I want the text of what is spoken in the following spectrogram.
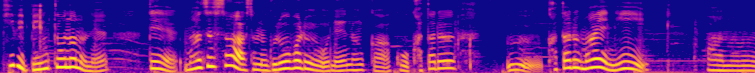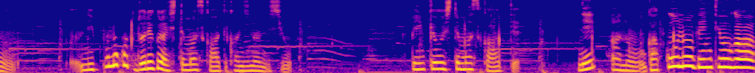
日々勉強なのね。でまずさそのグローバルをねなんかこう語る語る前にあの日本のことどれぐらい知ってますかって感じなんですよ。勉強してますかってねあの学校の勉強が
